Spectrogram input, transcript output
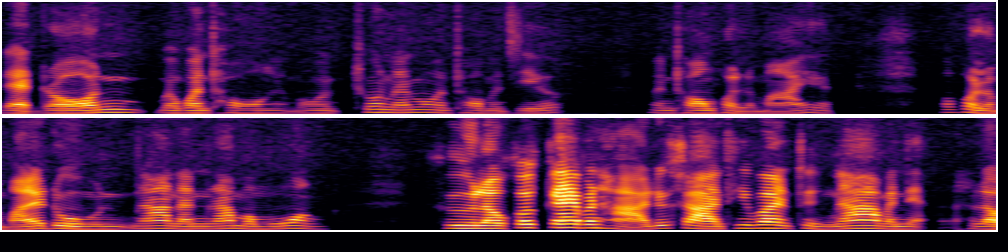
แดดร้อนบางวันทองเนี่ยบางวันช่วงนั้นบางวันทองมันเยอะมันทองผลไม้เพราะผลไม้ฤดูมันหน้านั้นหน้ามะม่วง คือเราก็แก้ปัญหาด้วยการที่ว่าถึงหน้ามันเนี่ย เรา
